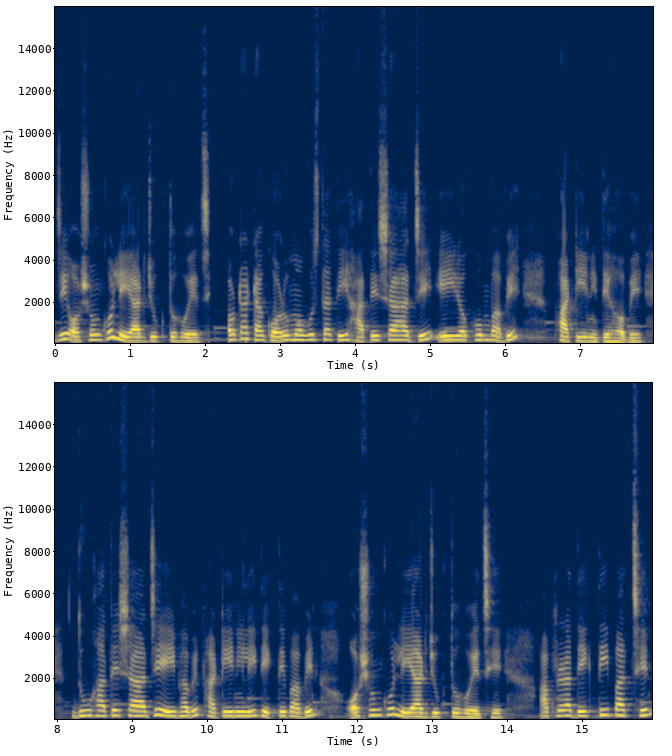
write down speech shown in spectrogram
যে অসংখ্য লেয়ার যুক্ত হয়েছে। পরোটাটা গরম অবস্থাতেই হাতের সাহায্যে এই রকমভাবে ফাটিয়ে নিতে হবে। দু হাতের সাহায্যে এইভাবে ফাটিয়ে নিলেই দেখতে পাবেন অসংখ্য লেয়ার যুক্ত হয়েছে। আপনারা দেখতেই পাচ্ছেন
